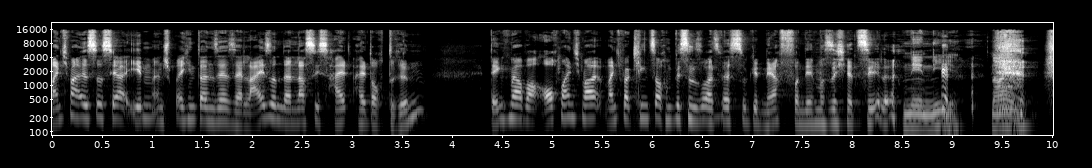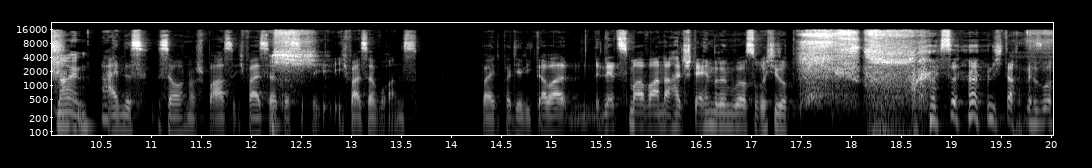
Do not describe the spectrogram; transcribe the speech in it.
manchmal ist es ja eben entsprechend dann sehr, sehr leise und dann lasse ich es halt halt auch drin. Denk mir aber auch manchmal, manchmal klingt es auch ein bisschen so, als wärst du genervt von dem, was ich erzähle. Nee, nie. Nein, nein. Nein, das ist ja auch nur Spaß. Ich weiß ja, dass, ich weiß ja, woran es bei, bei dir liegt. Aber letztes Mal waren da halt Stellen drin, wo das so richtig so. Und ich dachte mir so,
